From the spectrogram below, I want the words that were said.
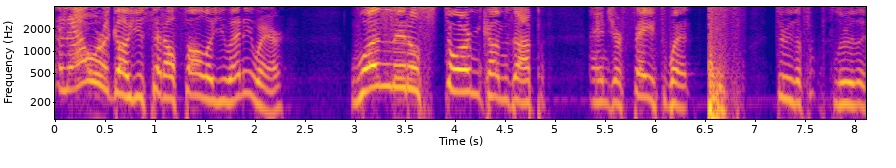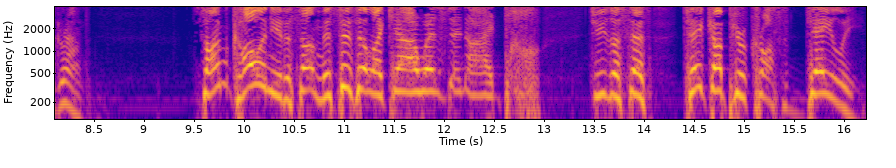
An hour ago you said, I'll follow you anywhere. One little storm comes up, and your faith went poof, through the through the ground. So I'm calling you to something. This isn't like, yeah, Wednesday night. Jesus says, take up your cross daily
